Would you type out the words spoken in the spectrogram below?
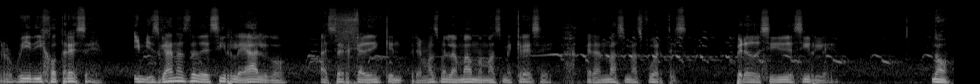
Rubí dijo 13, y mis ganas de decirle algo acerca de que entre más me la mama, más me crece, eran más y más fuertes. Pero decidí decirle, no,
